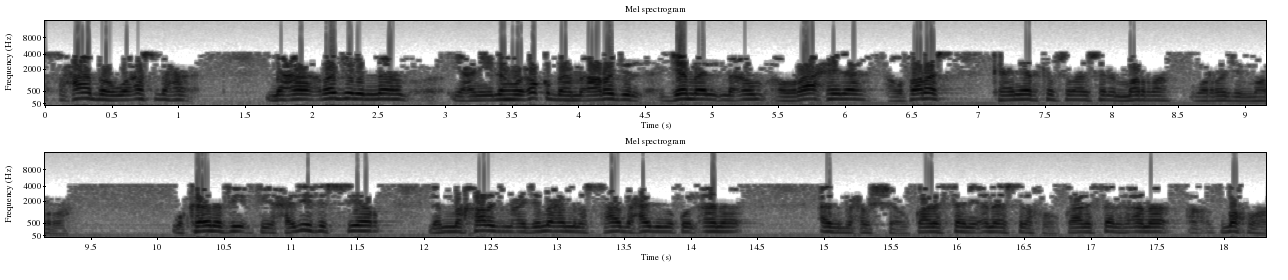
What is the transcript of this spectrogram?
الصحابة وأصبح مع رجل ما يعني له عقبة مع رجل جمل معهم أو راحلة أو فرس كان يركب صلى الله عليه وسلم مرة والرجل مرة. وكان في في حديث السير لما خرج مع جماعة من الصحابة أحدهم يقول أنا أذبح الشاة قال الثاني أنا أسلخه قال الثالث أنا أطبخها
